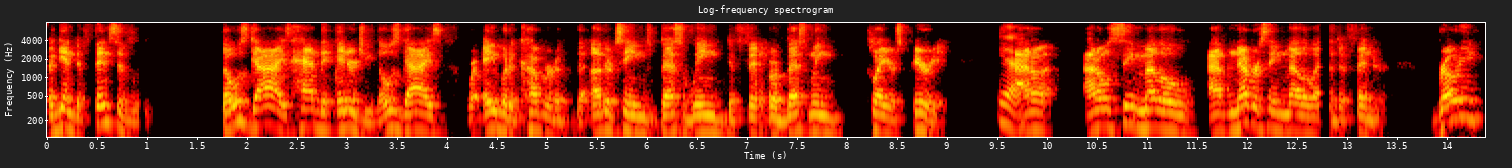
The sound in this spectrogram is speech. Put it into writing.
again, defensively, those guys had the energy. Those guys were able to cover the, the other team's best wing defense or best wing players. Period. Yeah, I don't I don't see Melo. I've never seen Melo as a defender. Brody,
